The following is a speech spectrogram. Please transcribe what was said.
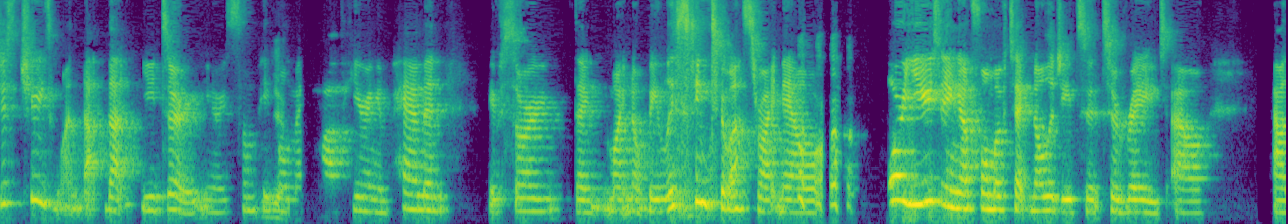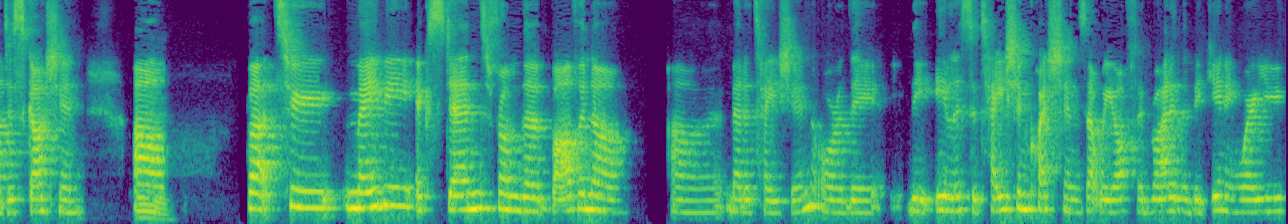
just choose one that that you do you know some people yeah. may have hearing impairment if so they might not be listening to us right now or, or using a form of technology to to read our our discussion um, mm. but to maybe extend from the bhavana uh, meditation or the the elicitation questions that we offered right in the beginning, where you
